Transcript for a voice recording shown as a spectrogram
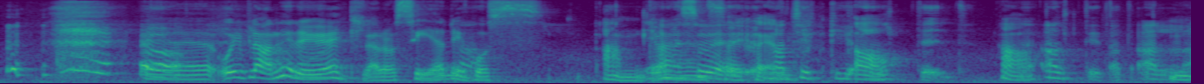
ja. Eh, och ibland är det ju enklare att se det hos andra ja, men än så är sig det. själv. Man tycker ju ja. alltid, Ja. alltid att alla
